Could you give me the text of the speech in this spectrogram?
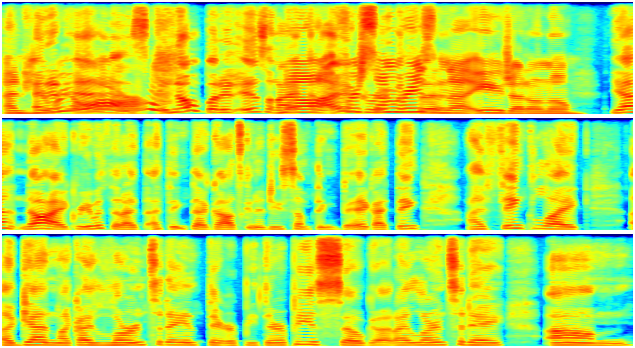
And here and we it are. is. No, but it is, and no, I, and I for some reason, it. that age, I don't know. Yeah, no, I agree with it. I, I think that God's going to do something big. I think, I think like, again, like I learned today in therapy, therapy is so good. I learned today, um,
